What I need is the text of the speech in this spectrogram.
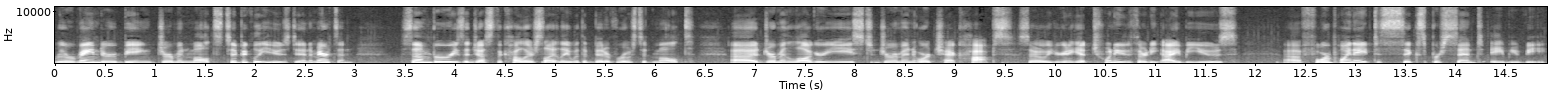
the remainder being German malts typically used in a Märzen. Some breweries adjust the color slightly with a bit of roasted malt, uh, German lager yeast, German or Czech hops. So you're going to get 20 to 30 IBUs, uh, 4.8 to 6% ABV.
